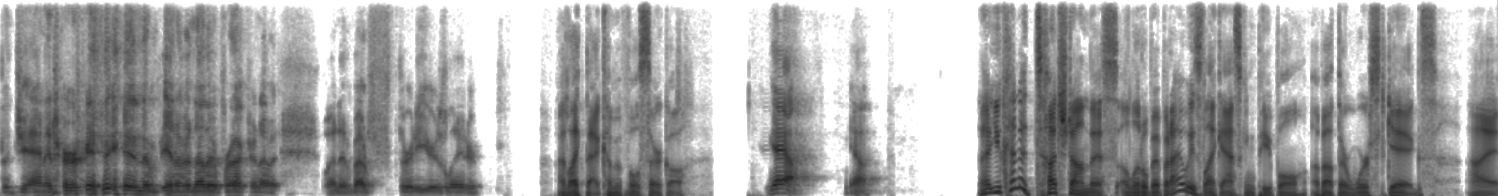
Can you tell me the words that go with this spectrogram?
the janitor in, in, in another production of it when about 30 years later. I like that coming full circle. Yeah, yeah. Now, you kind of touched on this a little bit, but I always like asking people about their worst gigs. Uh,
